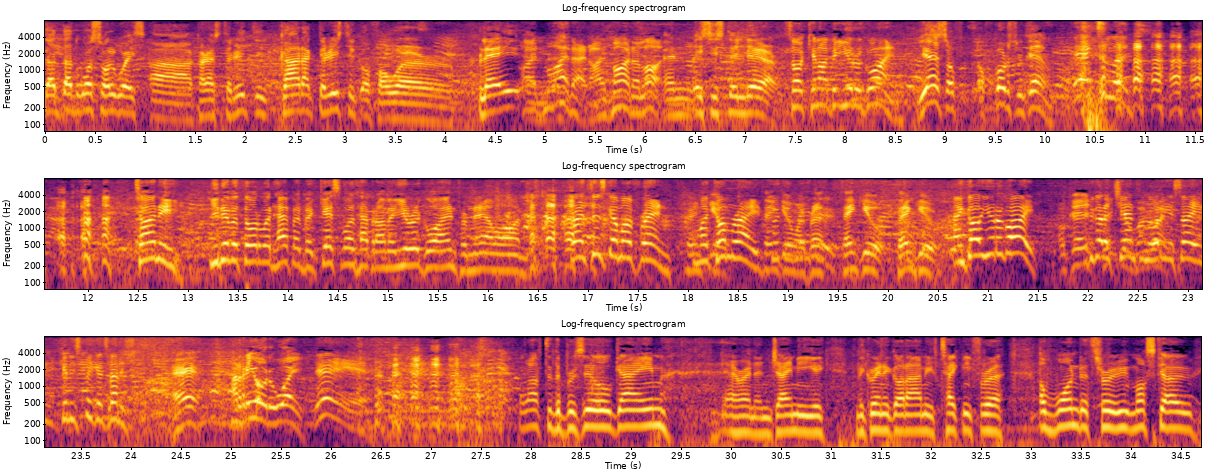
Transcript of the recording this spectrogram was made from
That, that was always a characteristic characteristic of our play, I and, admire that. I admire it a lot. and is it's still there. So can I be Uruguayan? Yes, of, of course you can. Excellent. Tony, you never thought it would happen, but guess what happened? I'm a Uruguayan from now on. Francisco, my friend, my you. comrade. Thank you, my friend. you. Thank you, thank you. And go Uruguay. Okay, If you got a thank you. chance from the Bye-bye. audience saying, can you speak in Spanish? Eh? Arriba Uruguay. Yeah. well, after the Brazil game, Aaron and Jamie, the Green and Gold Army, have taken me for a, a wander through Moscow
